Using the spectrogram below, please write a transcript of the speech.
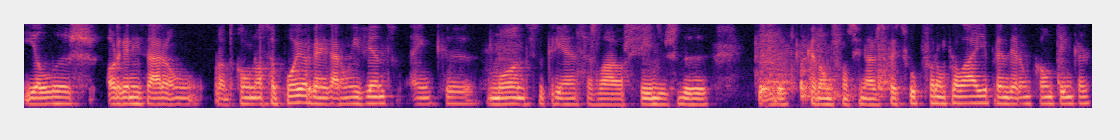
eles organizaram, pronto, com o nosso apoio, organizaram um evento em que montes de crianças lá, os filhos de, de, de cada um dos funcionários do Facebook foram para lá e aprenderam com Tinker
